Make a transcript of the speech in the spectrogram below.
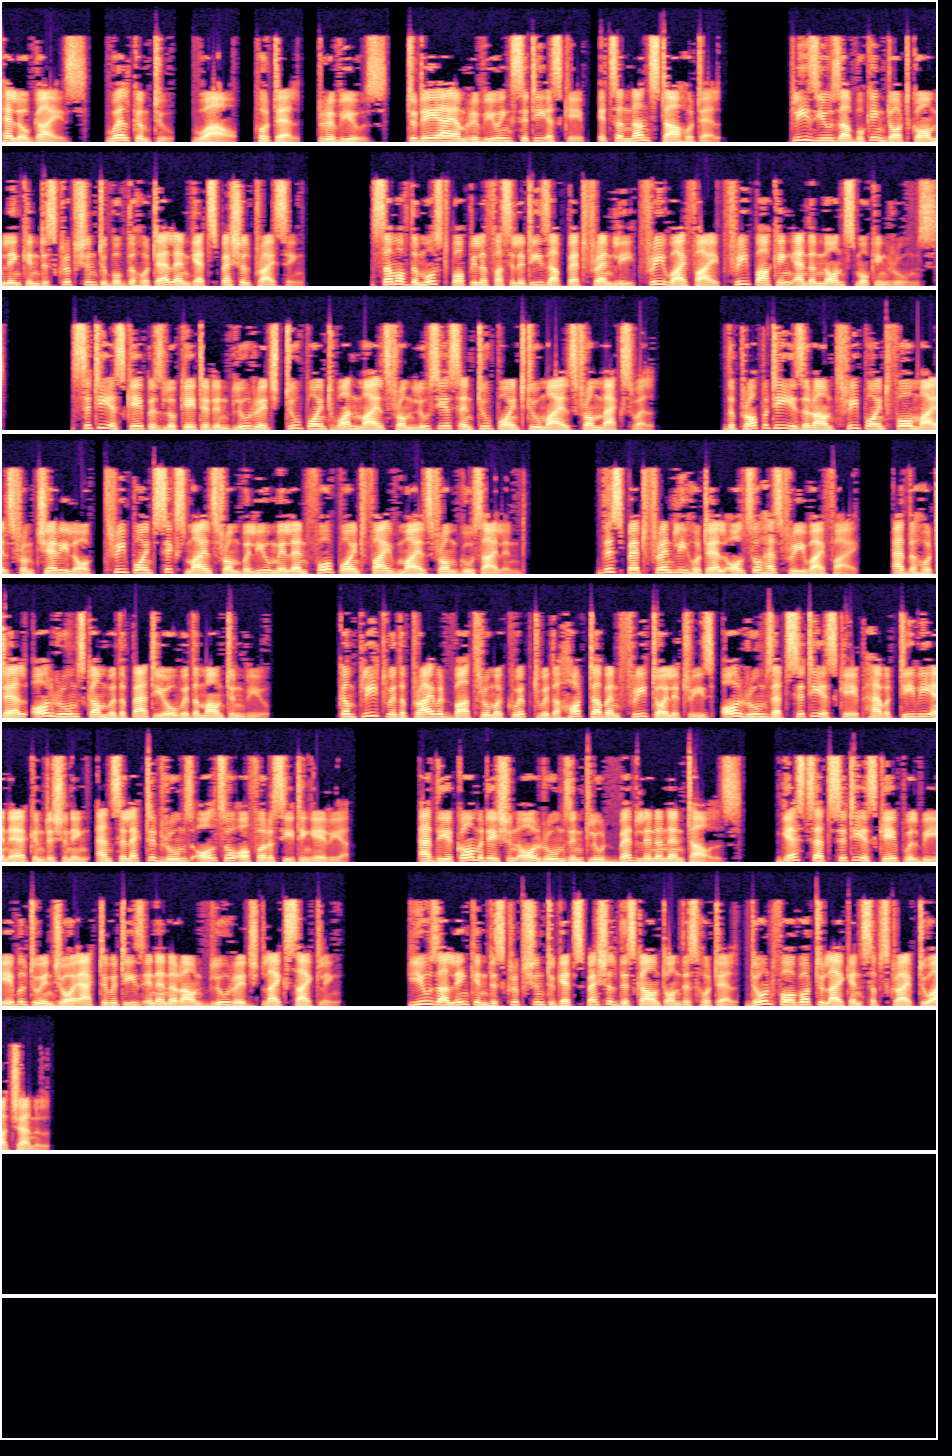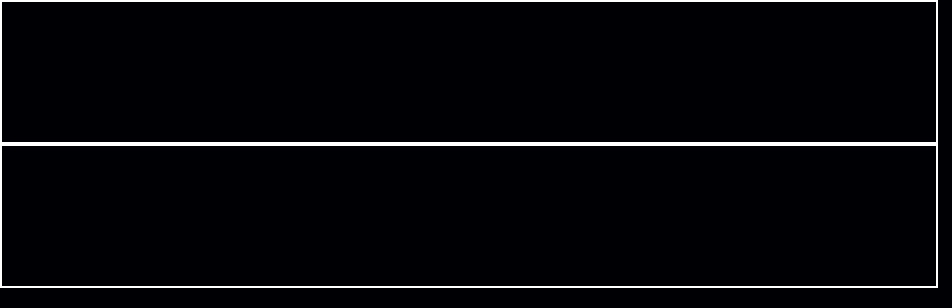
Hello guys. Welcome to Wow Hotel Reviews. Today I am reviewing City Escape. It's a non-star hotel. Please use our booking.com link in description to book the hotel and get special pricing. Some of the most popular facilities are pet friendly, free Wi-Fi, free parking and a non-smoking rooms. City Escape is located in Blue Ridge, 2.1 miles from Lucius and 2.2 miles from Maxwell. The property is around 3.4 miles from Cherry Log, 3.6 miles from Ballew Mill and 4.5 miles from Goose Island. This pet-friendly hotel also has free Wi-Fi. At the hotel, all rooms come with a patio with a mountain view. Complete with a private bathroom equipped with a hot tub and free toiletries, all rooms at City Escape have a TV and air conditioning, and selected rooms also offer a seating area. At the accommodation all rooms include bed linen and towels. Guests at City Escape will be able to enjoy activities in and around Blue Ridge, like cycling. Use our link in description to get special discount on this hotel. Don't forget to like and subscribe to our channel.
